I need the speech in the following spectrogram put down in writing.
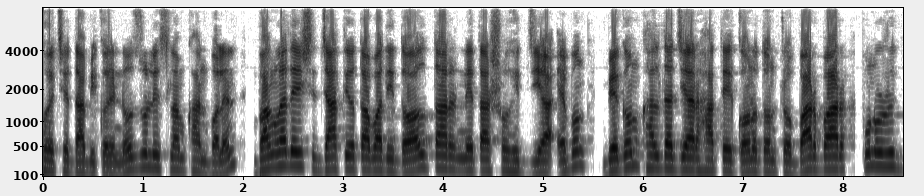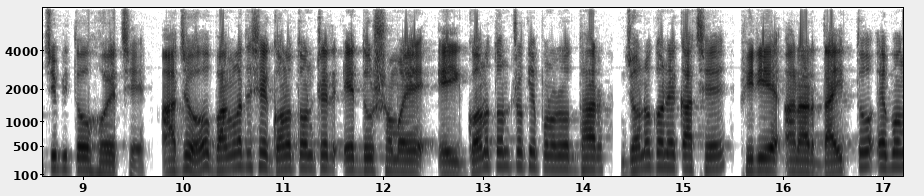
হয়েছে দাবি করে নজরুল ইসলাম খান বলেন, বাংলাদেশ জাতীয়তাবাদী দল তার নেতা শহীদ জিয়া এবং বেগম খালদা জিয়ার হাতে গণতন্ত্র বারবার পুনরুজ্জীবিত হয়েছে। আজও বাংলাদেশে গণতন্ত্রের এ দুঃসময়ে এই গণতন্ত্রকে পুনরুদ্ধার জনগণের কাছে ফিরিয়ে আনার দায়িত্ব এবং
